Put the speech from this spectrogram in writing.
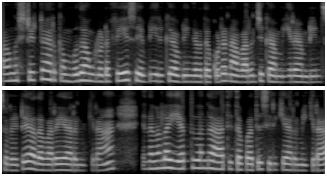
அவங்க ஸ்ட்ரிக்டாக இருக்கும்போது அவங்களோட ஃபேஸ் எப்படி இருக்குது அப்படிங்கிறத கூட நான் வரைஞ்சி காமிக்கிறேன் அப்படின்னு சொல்லிட்டு அதை வரைய ஆரம்பிக்கிறான். இதனால் ஏற்று வந்து ஆர்த்தித்தை பார்த்து சிரிக்க ஆரம்பிக்கிறா.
